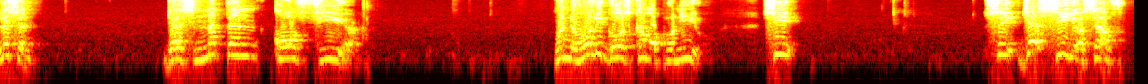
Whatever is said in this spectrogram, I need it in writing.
listen. There's nothing called fear. When the Holy Ghost come upon you, see see just see yourself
